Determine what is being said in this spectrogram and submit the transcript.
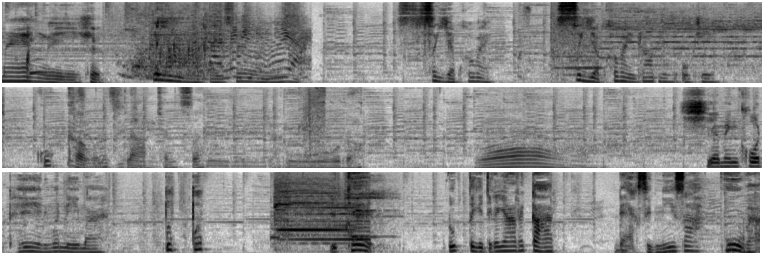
แม่งเลยนี่ไคเซอร์วันนี้เสียบเข้าไป เสียบเข้าไปอีกรอบหนึ่งโอเค คุกเข่าแล้วกราบฉันซะบูร็อกโอ้เชียร์แม่งโคตรเท่นึกว่าเนมาปุ๊บปุ๊บยึดแค่ลูกตีจักรยานอากาศ แดกสิ่งนี้ซะ ผู้แพ้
